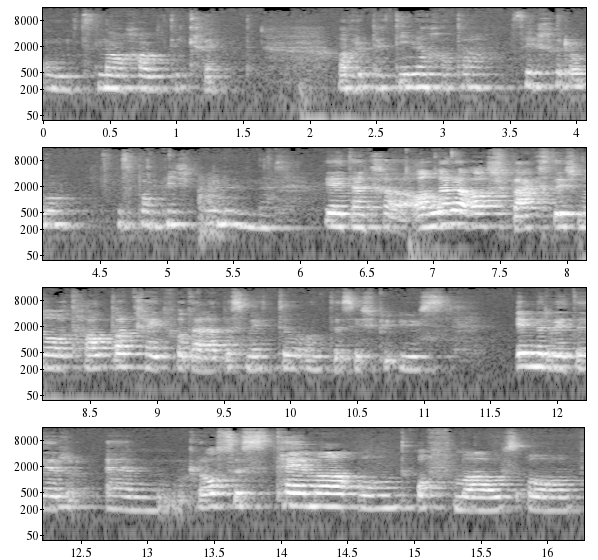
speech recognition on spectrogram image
und Nachhaltigkeit. Aber Bettina kann da sicher auch noch ein paar Beispiele nennen. Ja, ich denke, ein anderer Aspekt ist noch die Haltbarkeit der Lebensmittel und das ist bei uns immer wieder ähm, ein grosses Thema und oftmals auch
